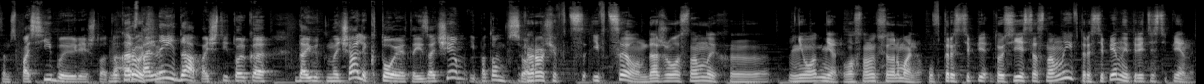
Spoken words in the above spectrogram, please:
там спасибо или что-то. Ну, А короче. Остальные, да, почти только дают в начале, кто это и зачем, и потом все. Короче, в и в целом, даже у основных... э, не, нет, у основных все нормально. У второстепен... То есть есть основные, второстепенные и третьестепенные.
